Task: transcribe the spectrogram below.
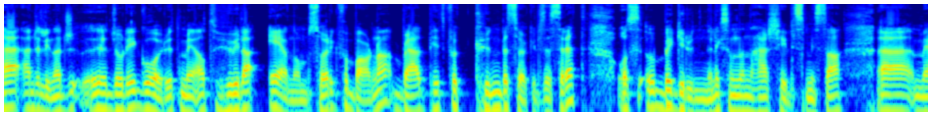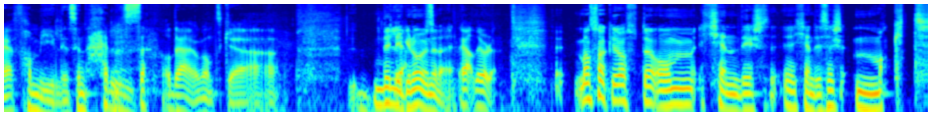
Angelina Jolie går ut med at hun vil ha enomsorg for barna. Brad Pitt får kun besøkelsesrett, og begrunner liksom denne skilsmissa med familien sin helse. Og det er jo ganske det ligger ja, noe under der. Ja, det gjør det. Man snakker ofte om kjendis, kjendisers makt,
